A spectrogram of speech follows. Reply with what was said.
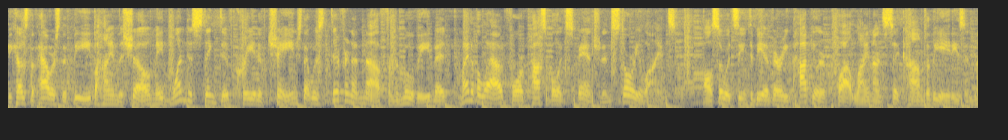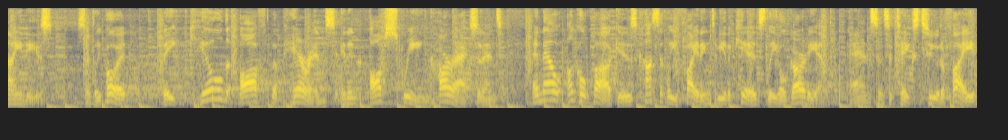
Because the powers that be behind the show made one distinctive creative change that was different enough from the movie that might have allowed for possible expansion in storylines. Also, it seemed to be a very popular plotline on sitcoms of the 80s and 90s. Simply put, they killed off the parents in an off screen car accident, and now Uncle Buck is constantly fighting to be the kid's legal guardian. And since it takes two to fight,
